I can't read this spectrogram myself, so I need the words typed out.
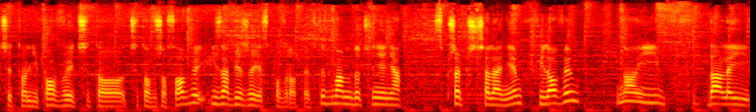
czy to lipowy, czy to, czy to wrzosowy i zabierze je z powrotem. Wtedy mamy do czynienia z przepszczeleniem chwilowym, no i dalej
